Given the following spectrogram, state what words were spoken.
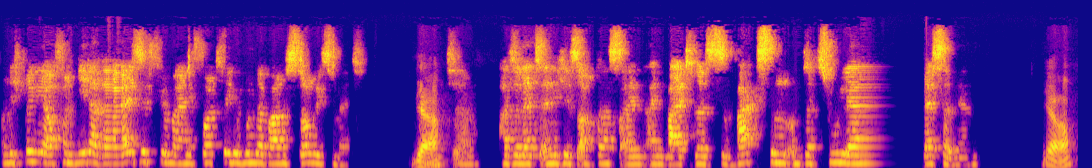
Und ich bringe ja auch von jeder Reise für meine Vorträge wunderbare Stories mit. Ja. Und, äh, also letztendlich ist auch das ein, ein weiteres Wachsen und Dazulernen besser werden. Ja.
